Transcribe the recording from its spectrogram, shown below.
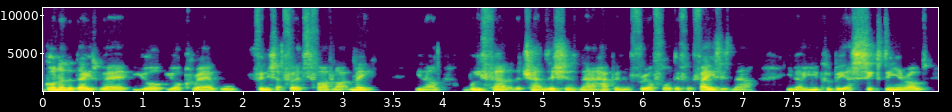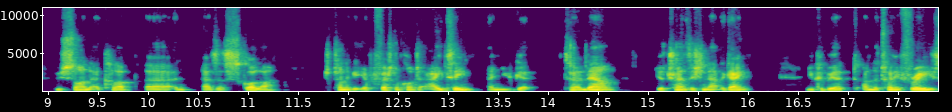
gone are the days where your your career will finish at 35 like me. You know, we found that the transitions now happen in three or four different phases now. You know, you could be a 16 year old who signed at a club uh, and as a scholar, trying to get your professional contract at 18, and you get turned down. You're transitioning out the game. You could be at under 23s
